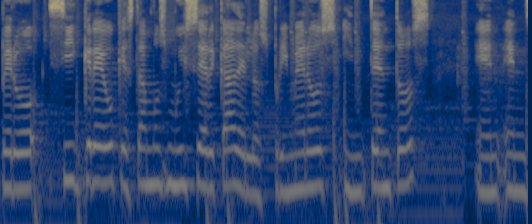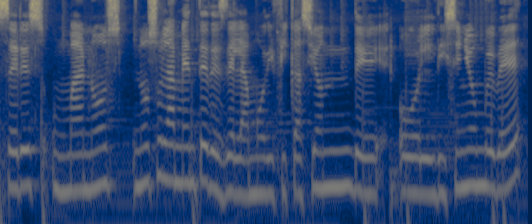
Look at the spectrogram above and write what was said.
pero sí creo que estamos muy cerca de los primeros intentos en, seres humanos, no solamente desde la modificación de, o el diseño de un bebé,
